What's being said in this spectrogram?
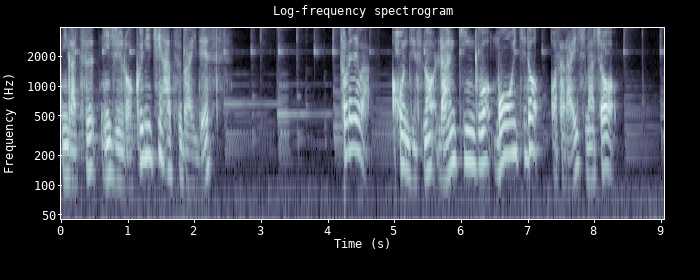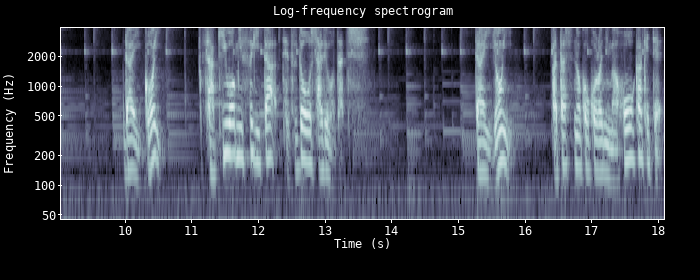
2月26日発売です。それでは本日のランキングをもう一度おさらいしましょう。第5位先を見すぎた鉄道車両たち。第4位私の心に魔法をかけて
